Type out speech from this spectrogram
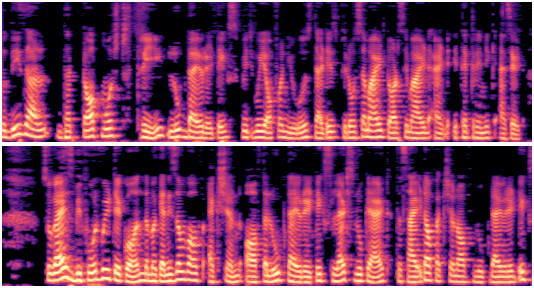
So these are the topmost three loop diuretics which we often use that is furosemide, torsemide and ethacrynic acid. So guys before we take on the mechanism of action of the loop diuretics let's look at the site of action of loop diuretics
